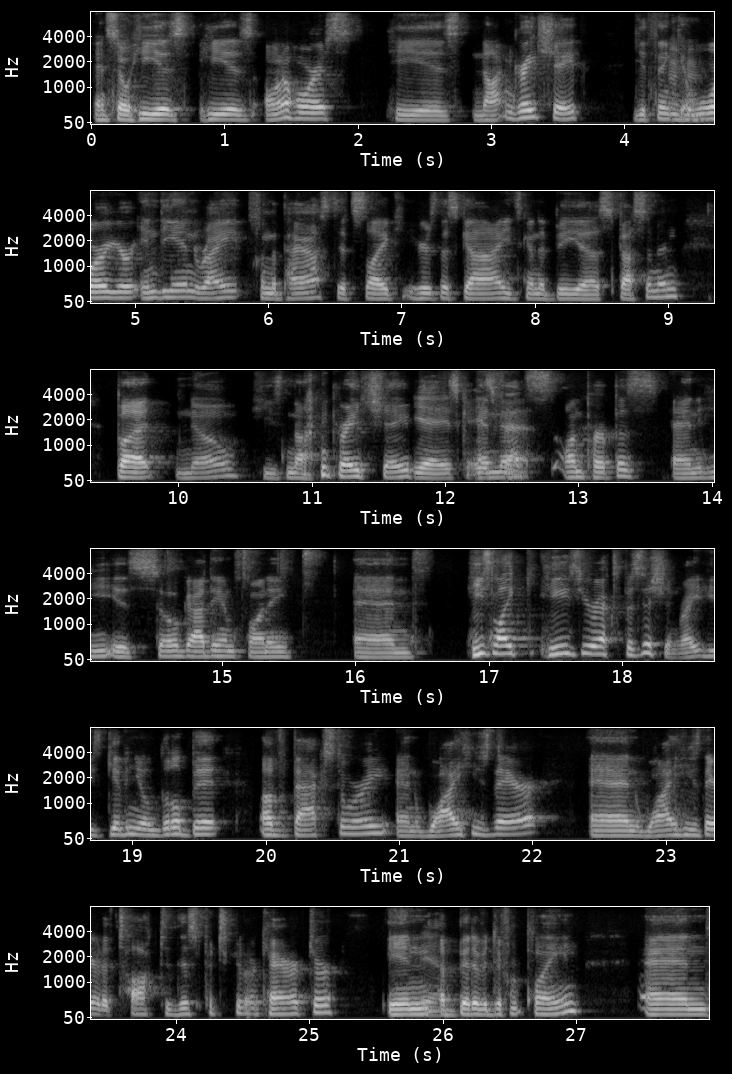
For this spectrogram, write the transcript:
And so he is he is on a horse. He is not in great shape. You think Mhm. a warrior Indian, right, from the past? It's like here's this guy. He's going to be a specimen, but no, he's not in great shape. Yeah, he's, he's and fat. that's on purpose. And he is so goddamn funny. And he's like he's your exposition, right? He's giving you a little bit of backstory and why he's there and why he's there to talk to this particular character in Yeah. a bit of a different plane. And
